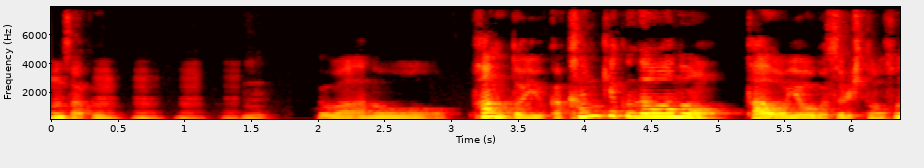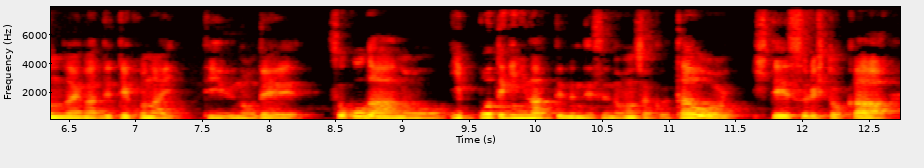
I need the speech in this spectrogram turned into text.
本作。うん、うん。うん。要は、あの、ファンというか観客側の他を擁護する人の存在が出てこないっていうので、そこがあの、一方的になってるんですよね、本作。他を否定する人か、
